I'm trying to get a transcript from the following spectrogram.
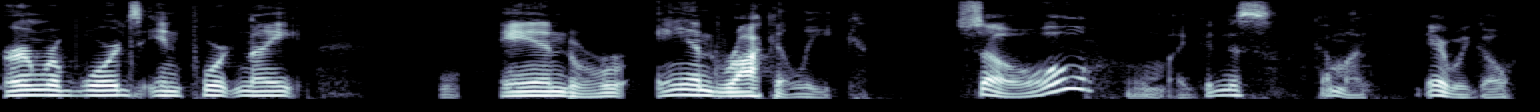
earn rewards in Fortnite and and Rocket League. So, oh my goodness, come on, there we go.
